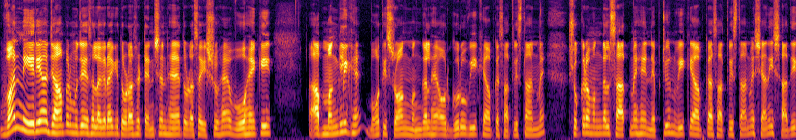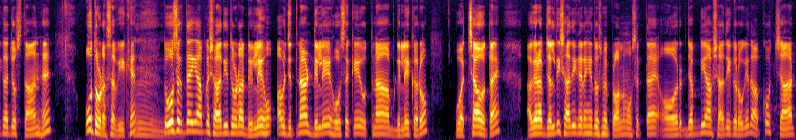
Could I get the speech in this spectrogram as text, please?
one area जहाँ पर मुझे ऐसा लग रहा है कि थोड़ा सा टेंशन है थोड़ा सा इशू है वो है कि आप मंगलिक हैं बहुत ही स्ट्रांग मंगल है और गुरु वीक है आपका सातवें स्थान में शुक्र मंगल साथ में है नेपट्ट्यून वीक है आपका सातवें स्थान में यानी शादी का जो स्थान है वो थोड़ा सा वीक है। hmm. तो हो सकता है कि आपका शादी थोड़ा डिले हो और जितना डिले हो सके उतना आप डिले करो वो अच्छा होता है। अगर आप जल्दी शादी करेंगे तो उसमें प्रॉब्लम हो सकता है और जब भी आप शादी करोगे तो आपको चार्ट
